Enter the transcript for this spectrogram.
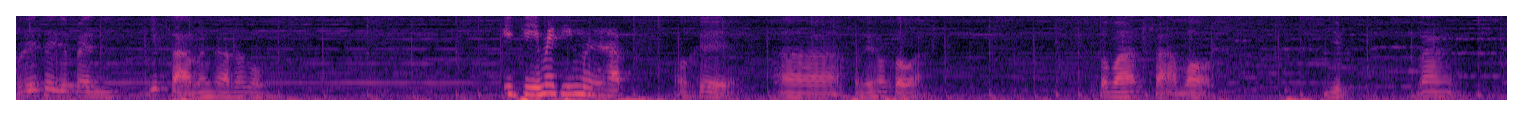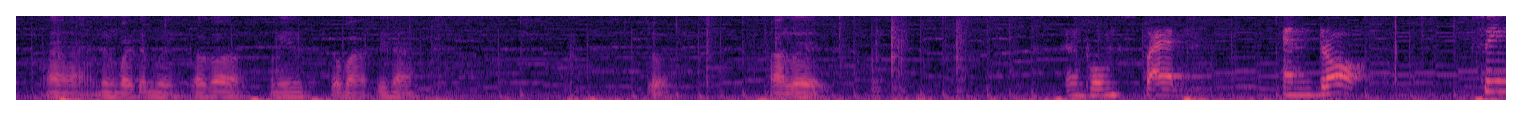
วันนี้ตีจะเป็นยี่สิบสามอันครับครับผม PG ไม่ทิ้งมือครับ โอเค อ่าคนนี้เข้าโซอะสวัสดิ์สามออก หยิบนั่ง อ่าหนึ่งใบขึ้นมือ แล้วก็คนนี้สวัสดิ์ที่ถ่ายจดอ่านเลยเอินผมสแตนแอนดรอซิง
